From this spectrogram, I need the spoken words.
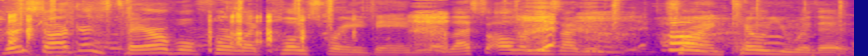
This shotgun's terrible for like close range aim, bro. That's the only reason I didn't try and kill you with it.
